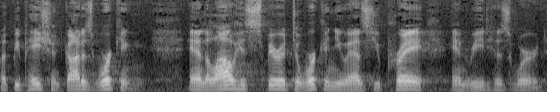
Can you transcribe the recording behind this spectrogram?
but be patient. God is working. And allow His Spirit to work in you as you pray and read His Word.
